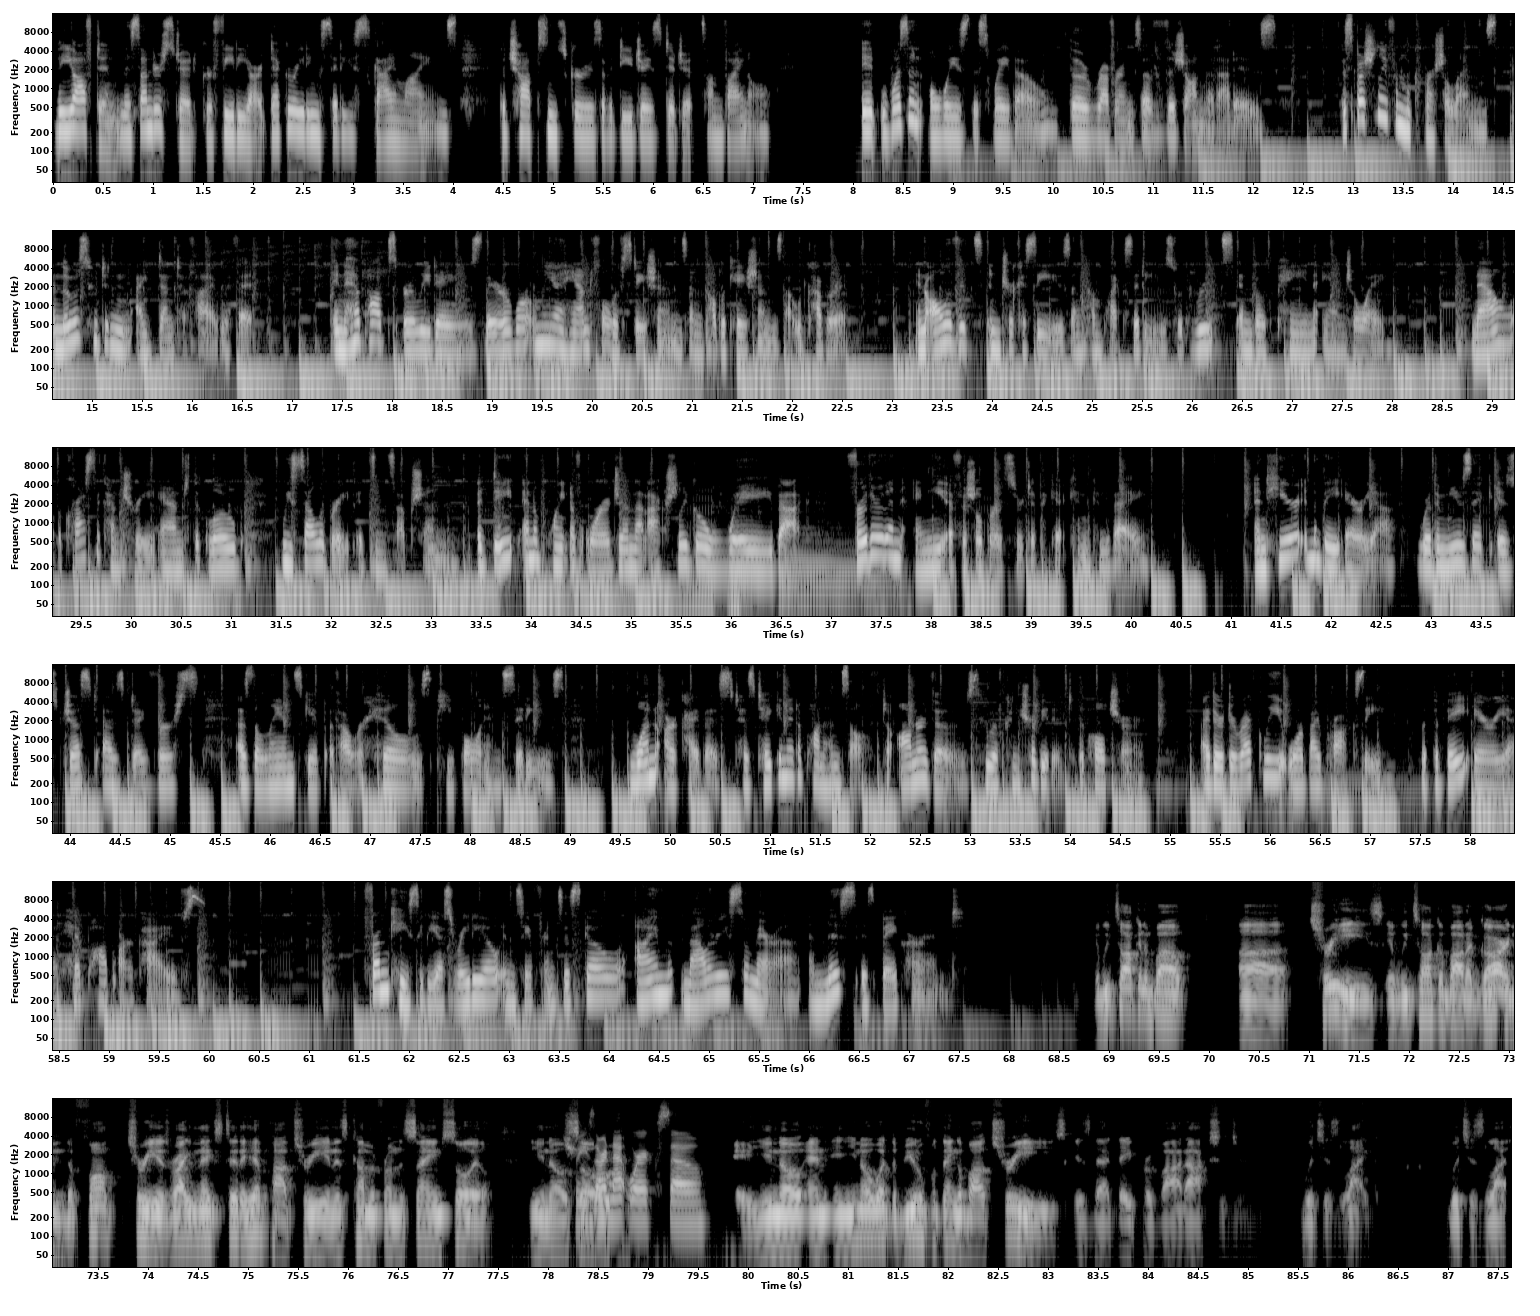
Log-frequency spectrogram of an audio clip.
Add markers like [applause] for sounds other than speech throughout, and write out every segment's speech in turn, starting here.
the often misunderstood graffiti art decorating city skylines, the chops and screws of a DJ's digits on vinyl. It wasn't always this way, though, the reverence of the genre that is especially from the commercial lens, and those who didn't identify with it. In hip hop's early days, there were only a handful of stations and publications that would cover it, in all of its intricacies and complexities, with roots in both pain and joy. Now, across the country and the globe, we celebrate its inception, a date and a point of origin that actually go way back, further than any official birth certificate can convey. And here in the Bay Area, where the music is just as diverse as the landscape of our hills, people, and cities, one archivist has taken it upon himself to honor those who have contributed to the culture, either directly or by proxy, with the Bay Area Hip Hop Archives. From KCBS Radio in San Francisco, I'm Mallory Somera, and this is Bay Current. If we're talking about uh, trees, if we talk about a garden, the funk tree is right next to the hip hop tree and it's coming from the same soil. You know, trees so, are networks, so you know, and and you know what the beautiful thing about trees is that they provide oxygen, which is life, which is life.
